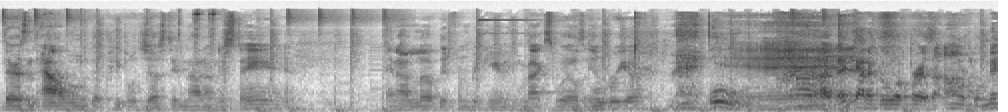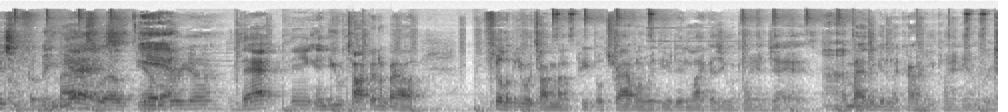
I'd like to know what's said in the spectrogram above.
there's an album that people just did not understand. And I loved it from beginning. Maxwell's Embryo. Man, ooh, ah, that gotta go up there as an honorable mention for me. Maxwell's Yeah. Embryo. That thing, and you were talking about Philip. You were talking about people traveling with you didn't like because you were playing jazz. Uh-huh. Imagine getting in the car and you playing Embryo.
